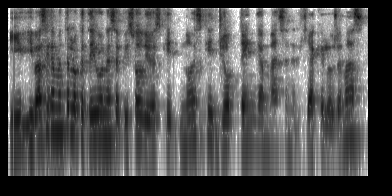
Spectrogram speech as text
Y, y, básicamente lo que te digo en ese episodio es que no es que yo tenga más energía que los demás.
